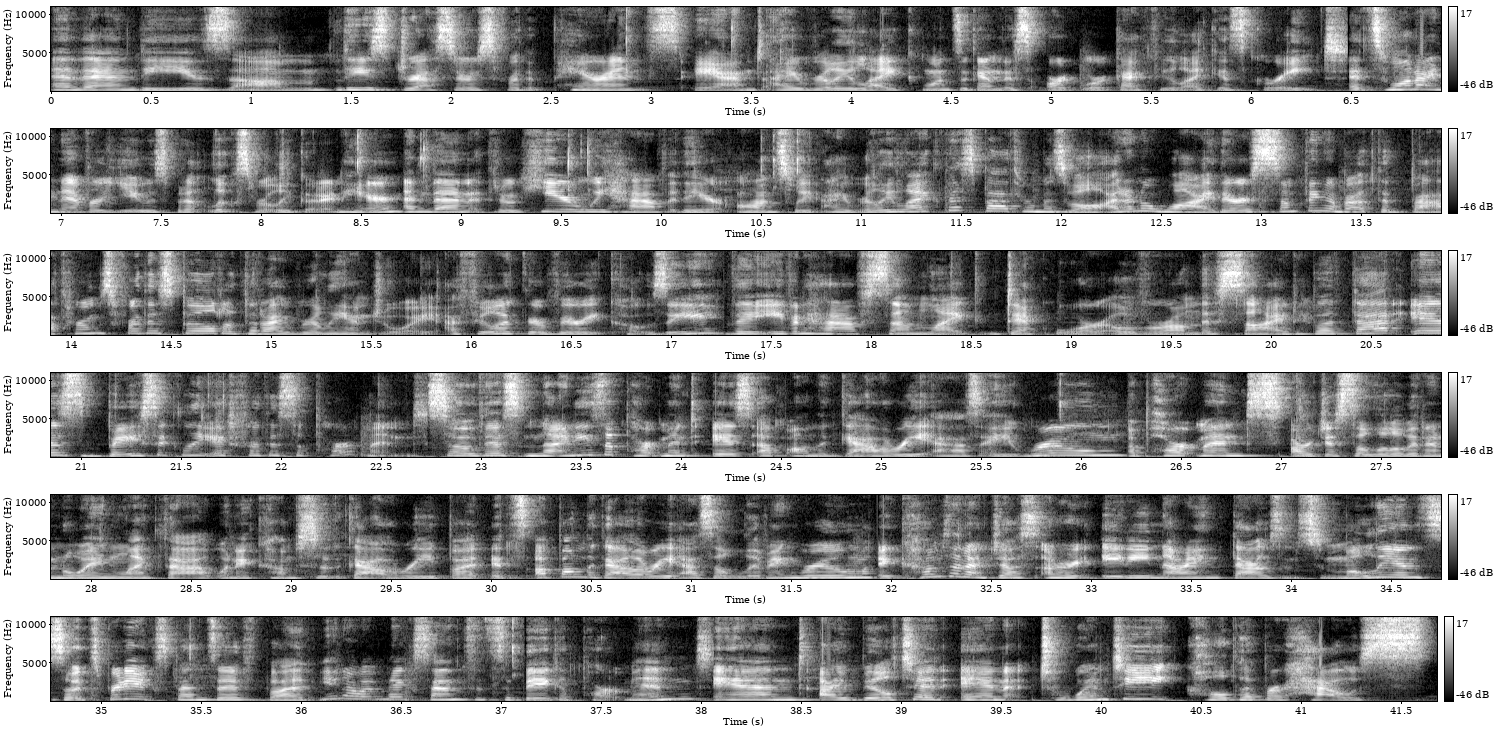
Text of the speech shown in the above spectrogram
and then these um, these dressers for the parents. And I really like, once again, this artwork I feel like is great. It's one I never use, but it looks really good in here. And then through here we have their ensuite. I really like this bathroom as well. I don't know why. There is something about the bathrooms for this build that I really enjoy. I feel like they're very cozy. They even have some like decor over on this side, but that is basically it for this apartment. So this 90s apartment is up on the gallery as a room. Apartments are just a little bit annoying like that when it comes to the gallery, but it's up on the gallery as a living room. It comes in at just under 89,000 simoleons, so it's pretty expensive, but you know, it makes sense. It's a big apartment. And I built it in 20 Culpeper House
